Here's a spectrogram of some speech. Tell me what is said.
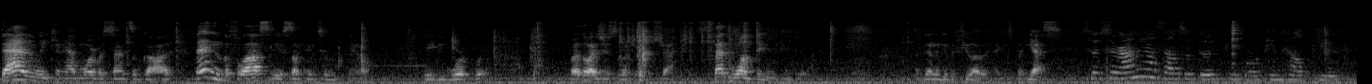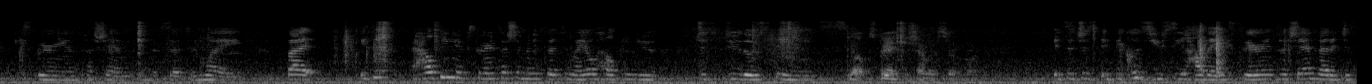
Then we can have more of a sense of God. Then the philosophy is something to, you know, maybe work with. But otherwise, just a bunch of abstractions. That's one thing we can do. I'm going to give a few other things, but yes. So surrounding ourselves with those people can help you experience Hashem in a certain way. But is it helping you experience Hashem in a certain way or helping you just do those things? No, experience Hashem in a certain way. Is it just it, because you see how they experience Hashem that it just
